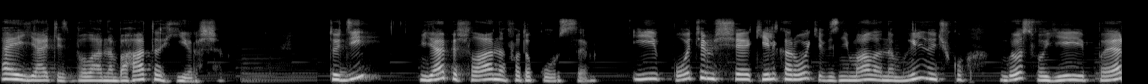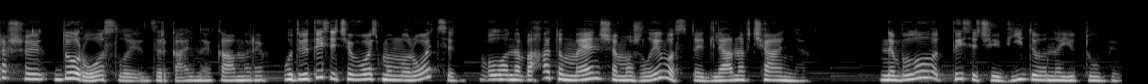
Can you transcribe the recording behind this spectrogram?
а й якість була набагато гірша. Тоді я пішла на фотокурси, і потім ще кілька років знімала на мильничку до своєї першої дорослої дзеркальної камери. У 2008 році було набагато менше можливостей для навчання. Не було тисячі відео на Ютубі,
